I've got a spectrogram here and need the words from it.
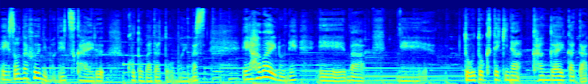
え、そんな風にもね使える言葉だと思います。え、ハワイのね、え、まあ、え道徳的な考え方、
